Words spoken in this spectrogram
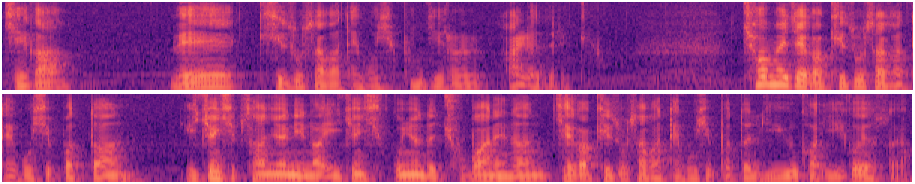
제가 왜 기술사가 되고 싶은지를 알려드릴게요. 처음에 제가 기술사가 되고 싶었던 2014년이나 2019년대 초반에는 제가 기술사가 되고 싶었던 이유가 이거였어요.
